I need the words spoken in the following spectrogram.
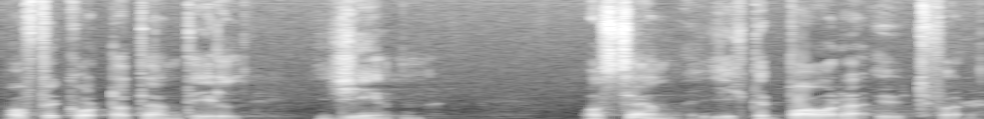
och förkortat den till gin. Och sen gick det bara utför.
